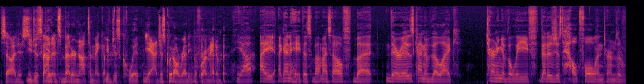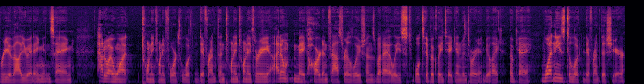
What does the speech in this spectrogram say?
So I just You just found get- it's better not to make them. You've just quit. yeah, I just quit already before I made them. Yeah, I, I kind of hate this about myself, but there is kind of the like turning of the leaf that is just helpful in terms of reevaluating and saying, how do I want 2024 to look different than 2023? I don't make hard and fast resolutions, but I at least will typically take inventory and be like, okay, what needs to look different this year?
